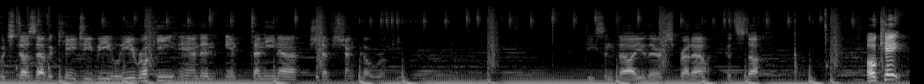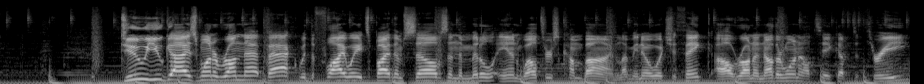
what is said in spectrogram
which does have a KGB Lee rookie and an Antonina Shevchenko rookie. Decent value there spread out. Good stuff. Okay. Do you guys want to run that back with the flyweights by themselves and the middle and welters combined? Let me know what you think. I'll run another one. I'll take up to three.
